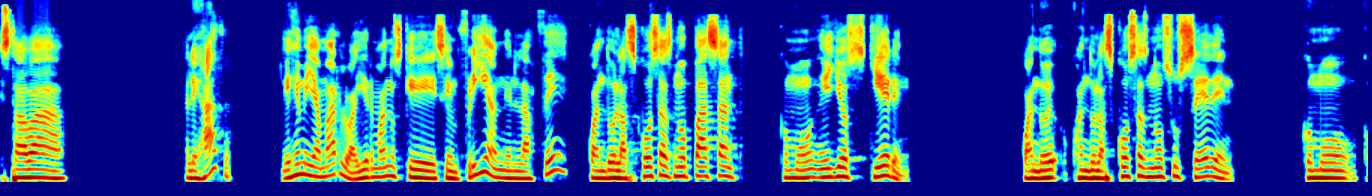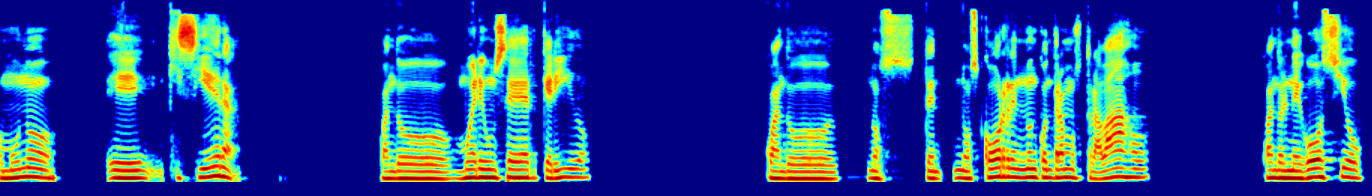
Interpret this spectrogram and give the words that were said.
estaba alejado. Déjeme llamarlo. Hay hermanos que se enfrían en la fe cuando las cosas no pasan como ellos quieren, cuando, cuando las cosas no suceden como, como uno eh, quisiera. Cuando muere un ser querido, cuando nos, nos corren, no encontramos trabajo, cuando el negocio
